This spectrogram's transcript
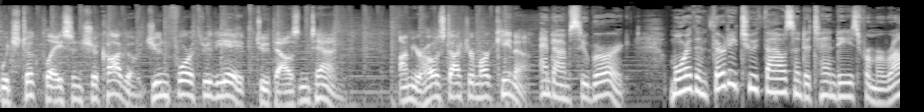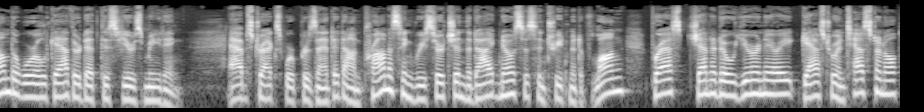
which took place in Chicago June 4 through the 8th, 2010. I'm your host, Dr. Markina. And I'm Sue Berg. More than 32,000 attendees from around the world gathered at this year's meeting. Abstracts were presented on promising research in the diagnosis and treatment of lung, breast, genitourinary, gastrointestinal,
